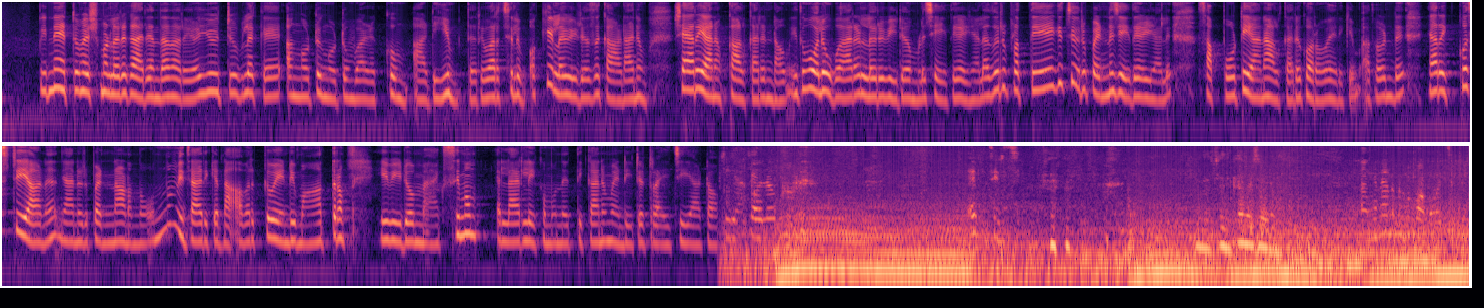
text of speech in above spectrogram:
പിന്നെ ഏറ്റവും വിഷമമുള്ളൊരു കാര്യം എന്താണെന്ന് അറിയുമോ യൂട്യൂബിലൊക്കെ അങ്ങോട്ടും ഇങ്ങോട്ടും വഴക്കും അടിയും തെറിവറച്ചിലും ഒക്കെയുള്ള വീഡിയോസ് കാണാനും ഷെയർ ചെയ്യാനും ഒക്കെ ആൾക്കാരുണ്ടാവും. ഇതുപോലെ ഉപകാരമുള്ള ഒരു വീഡിയോ നമ്മൾ ചെയ്ത് കഴിഞ്ഞാൽ അതൊരു പ്രത്യേകിച്ച് ഒരു പെണ്ണ് ചെയ്ത് കഴിഞ്ഞാൽ സപ്പോർട്ട് ചെയ്യാൻ ആൾക്കാർ കുറവായിരിക്കും. അതുകൊണ്ട് ഞാൻ റിക്വസ്റ്റ് ചെയ്യാണ് ഞാനൊരു പെണ്ണാണെന്നോ ഒന്നും വിചാരിക്കേണ്ട. അവർക്ക് വേണ്ടി മാത്രം ഈ വീഡിയോ മാക്സിമം എല്ലാവരിലേക്കും ഒന്ന് എത്തിക്കാനും വേണ്ടിയിട്ട് ട്രൈ ചെയ്യാം. കേട്ടോ ചിരിച്ച് ശരിക്കാൻ പൈസ കൊടുക്കണം അങ്ങനെയാണ് നമ്മൾ മുഖം വെച്ചിട്ട്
